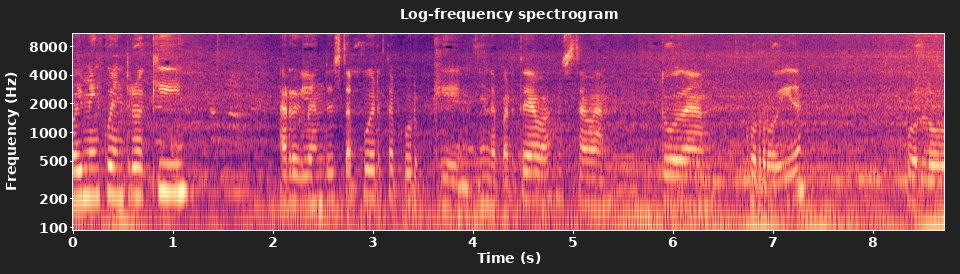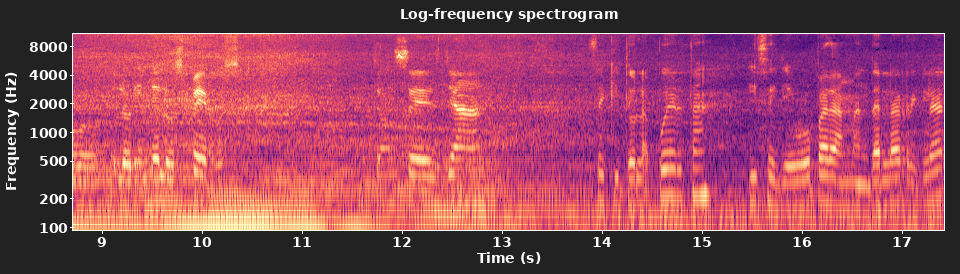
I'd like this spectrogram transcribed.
Hoy me encuentro aquí arreglando esta puerta porque en la parte de abajo estaba toda corroída por el orín de los perros. Entonces ya se quitó la puerta y se llevó para mandarla a arreglar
